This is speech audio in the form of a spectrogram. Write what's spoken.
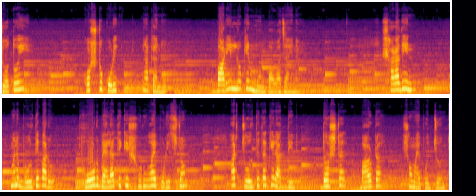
যতই কষ্ট করি না কেন, বাড়ির লোকের মন পাওয়া যায় না। সারাদিন মানে বলতে পারো, ভোরবেলা থেকে শুরু হয় পরিশ্রম আর চলতে থাকে রাত্রির দশটা, বারোটা সময় পর্যন্ত।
